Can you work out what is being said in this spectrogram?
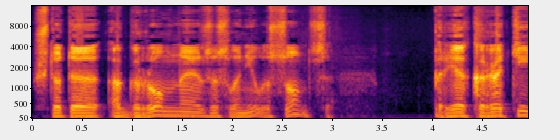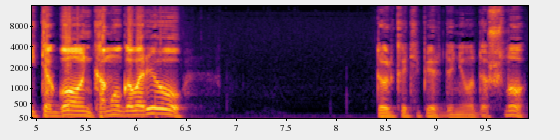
Что-то огромное заслонило солнце. «Прекратить огонь! Кому говорю?» Только теперь до него дошло,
